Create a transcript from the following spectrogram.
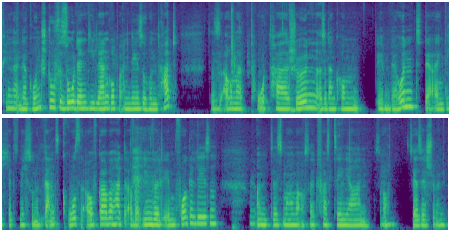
Kinder in der Grundstufe so, denn die Lerngruppe einen Lesehund hat. Das ist auch immer total schön. Also dann kommt eben der Hund, der eigentlich jetzt nicht so eine ganz große Aufgabe hat, aber ihm wird eben vorgelesen. Und das machen wir auch seit fast zehn Jahren. Ist auch sehr, sehr schön.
